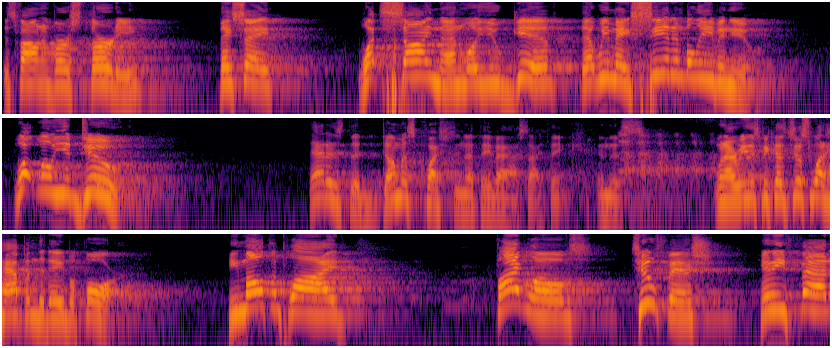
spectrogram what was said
is found in verse 30. They say, what sign then will you give that we may see it and believe in you? What will you do? That is the dumbest question that they've asked, I think, in this. when I read this, because just what happened the day before. He multiplied five loaves, two fish, and he fed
